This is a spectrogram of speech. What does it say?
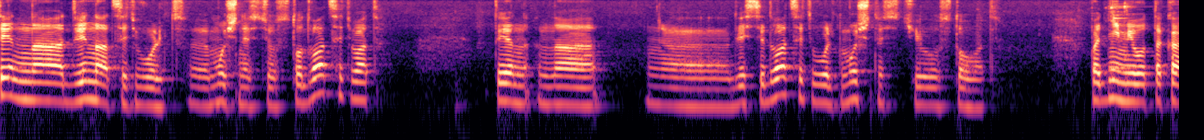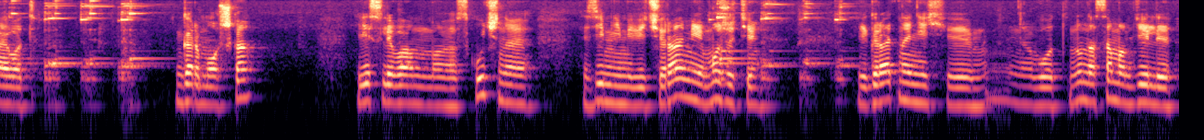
тен на 12 вольт э, мощностью 120 ватт. Тен на 220 э, вольт мощностью 100 ватт. Под ними вот такая вот гармошка. Если вам э, скучно зимними вечерами, можете играть на них. Э, вот. Ну, на самом деле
